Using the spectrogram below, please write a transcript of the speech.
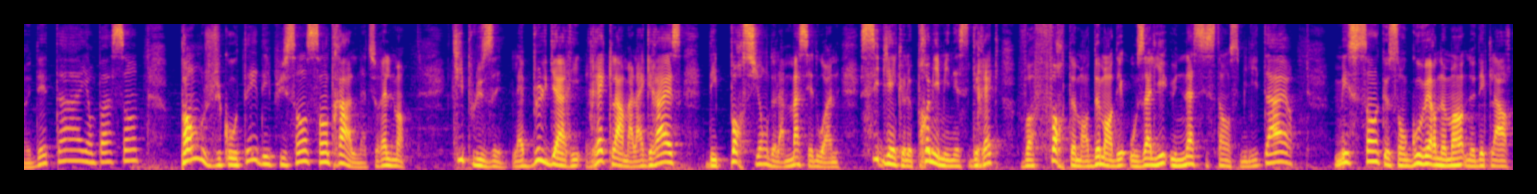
un détail en passant, penche du côté des puissances centrales, naturellement. Qui plus est, la Bulgarie réclame à la Grèce des portions de la Macédoine, si bien que le premier ministre grec va fortement demander aux Alliés une assistance militaire, mais sans que son gouvernement ne déclare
